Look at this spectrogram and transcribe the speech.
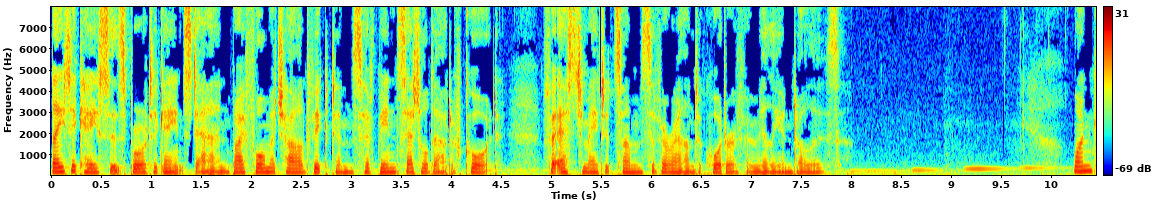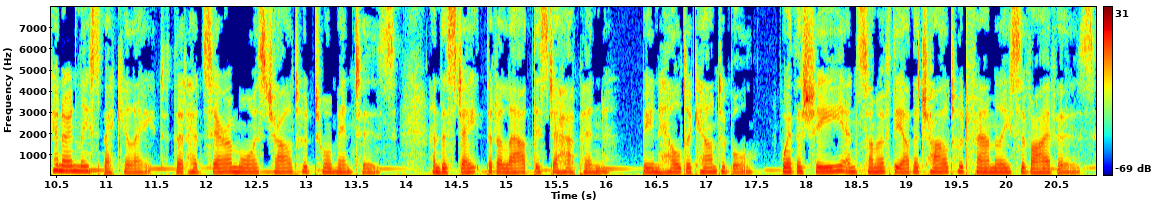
Later cases brought against Anne by former child victims have been settled out of court for estimated sums of around a quarter of a million dollars. One can only speculate that had Sarah Moore's childhood tormentors and the state that allowed this to happen been held accountable, whether she and some of the other childhood family survivors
